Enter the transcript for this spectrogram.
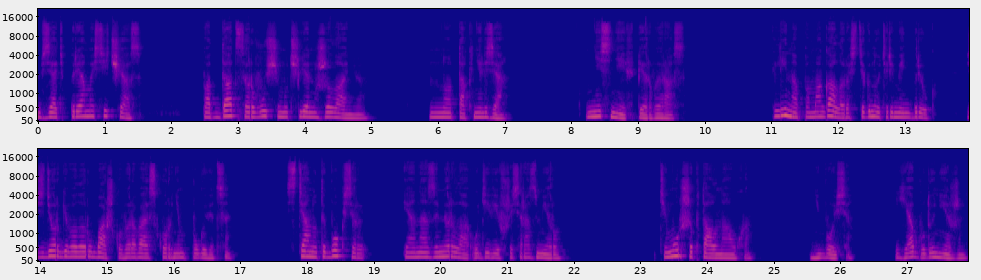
взять прямо сейчас, поддаться рвущему член желанию. Но так нельзя. Не с ней в первый раз. Лина помогала расстегнуть ремень брюк, сдергивала рубашку, вырывая с корнем пуговицы. Стянуты боксеры, и она замерла, удивившись размеру. Тимур шептал на ухо. «Не бойся, я буду нежен.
